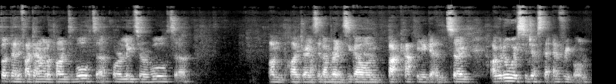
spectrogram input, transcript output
but then if I down a pint of water or a litre of water, I'm hydrated, I'm ready to go, I'm back happy again. So I would always suggest to everyone,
